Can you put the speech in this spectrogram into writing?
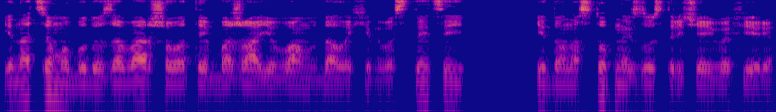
І на цьому буду завершувати. Бажаю вам вдалих інвестицій і до наступних зустрічей в ефірі.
